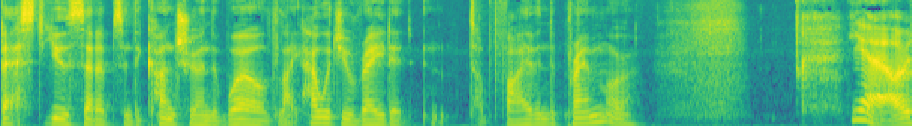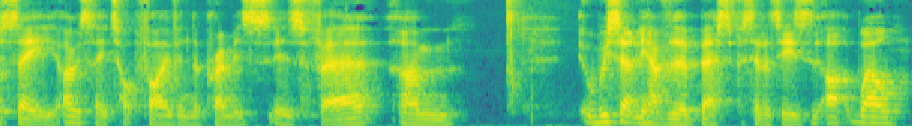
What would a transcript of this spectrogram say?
best youth setups in the country and the world? Like, how would you rate it? Top five in the Prem or? Yeah, I would say I would say top five in the Prem is is fair. Um, we certainly have the best facilities. Uh, well,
